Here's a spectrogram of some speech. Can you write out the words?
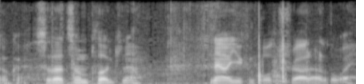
Okay, so that's unplugged now. Now you can pull the shroud out of the way.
